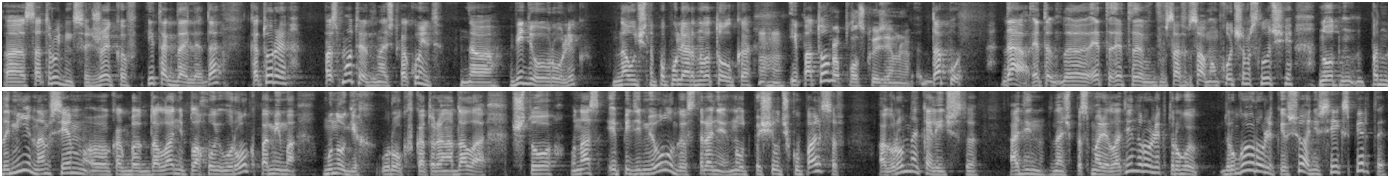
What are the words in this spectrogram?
э, сотрудницы ЖЭКов и так далее, да, которые посмотрят, значит, какой-нибудь э, видеоролик научно-популярного толка, угу. и потом... Про плоскую землю. Да, да, это, э, это, это в самом худшем случае. Но вот пандемия нам всем как бы дала неплохой урок, помимо многих уроков, которые она дала, что у нас эпидемиологов в стране, ну вот по щелчку пальцев, огромное количество. Один, значит, посмотрел один ролик, другой другой ролик, и все, они все эксперты.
